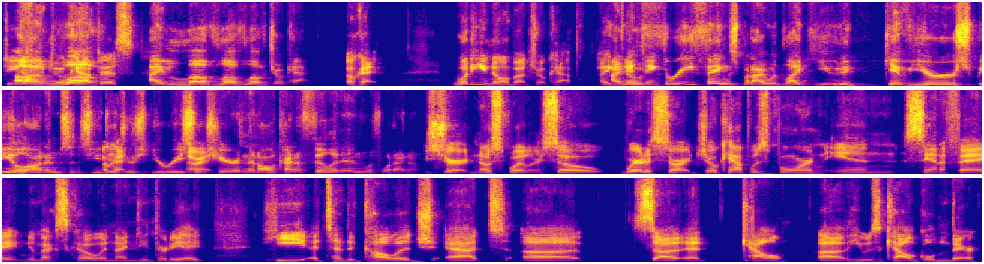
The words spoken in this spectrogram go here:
Do you know I who Joe love- Kapp is? I love, love, love Joe Kapp. Okay. What do you know about Joe Kapp? I know think three things, but I would like you to give your spiel on him since you did Okay. your, your research right. here, and then I'll kind of fill it in with what I know. Sure, no spoilers. So, where to start? Joe Kapp was born in Santa Fe, New Mexico in 1938. He attended college at uh, uh, at Cal. Uh, he was a Cal Golden Bear.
